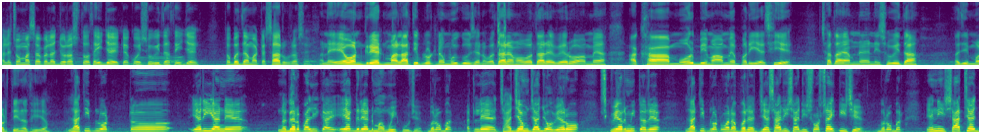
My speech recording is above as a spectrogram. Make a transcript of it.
એટલે ચોમાસા પહેલાં જો રસ્તો થઈ જાય કે કોઈ સુવિધા થઈ જાય તો બધા માટે સારું રહેશે. અને એ વન ગ્રેડમાં લાતી પ્લોટને મૂક્યું છે ને વધારેમાં વધારે વેરો અમે આખા મોરબીમાં અમે ભરીએ છીએ. છતાં એમને એની સુવિધા હજી મળતી નથી એમ. લાતી પ્લોટ એરિયાને નગરપાલિકાએ એ ગ્રેડમાં મૂક્યું છે બરાબર? એટલે જાજમ જાજો વેરો સ્ક્વેર મીટરે લાતી પ્લોટવાળા ભરે જે સારી સારી સોસાયટી છે બરોબર? એની સાથે જ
